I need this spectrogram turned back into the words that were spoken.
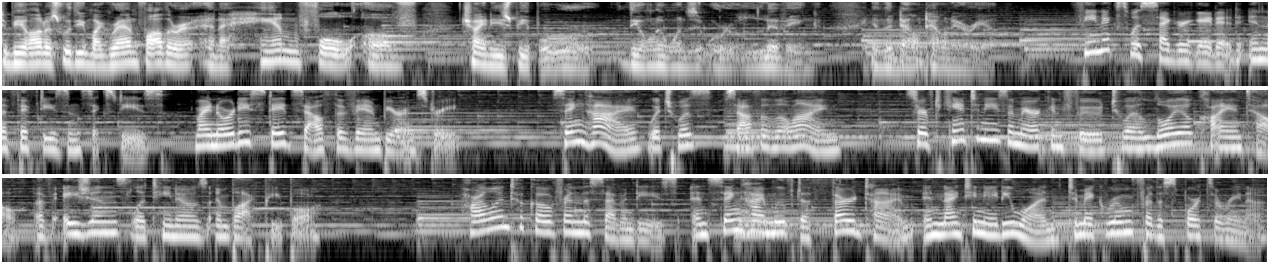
to be honest with you, my grandfather and a handful of Chinese people were the only ones that were living in the downtown area. Phoenix was segregated in the 50s and 60s. Minorities stayed south of Van Buren Street. Sing High, which was south of the line, served Cantonese American food to a loyal clientele of Asians, Latinos, and Black people. Harlan took over in the 70s, and Sing High moved a third time in 1981 to make room for the sports arena.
